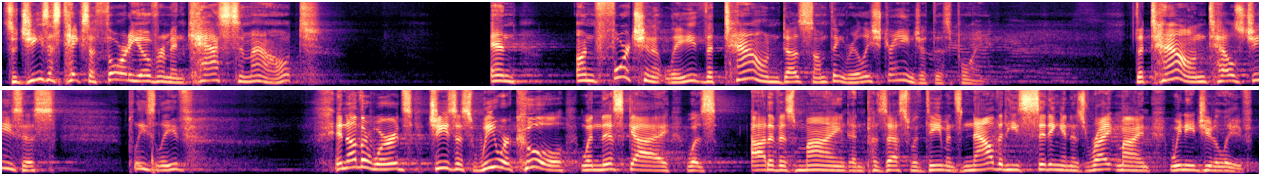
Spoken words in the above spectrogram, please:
So Jesus takes authority over him and casts him out. And unfortunately, the town does something really strange at this point. The town tells Jesus, please leave. In other words, Jesus, we were cool when this guy was out of his mind and possessed with demons. Now that he's sitting in his right mind, we need you to leave.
